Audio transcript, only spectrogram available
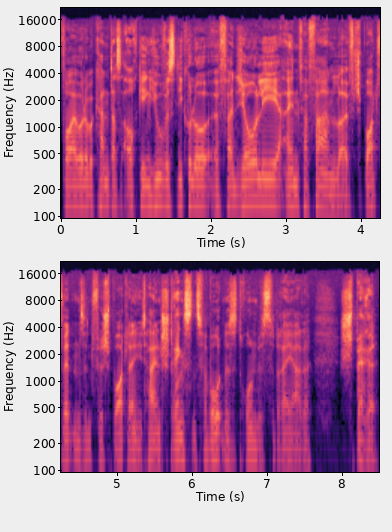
Vorher wurde bekannt, dass auch gegen Juves Nicolo äh, Fagioli ein Verfahren läuft. Sportwetten sind für Sportler in Italien strengstens verboten. Es drohen bis zu drei Jahre Sperre.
